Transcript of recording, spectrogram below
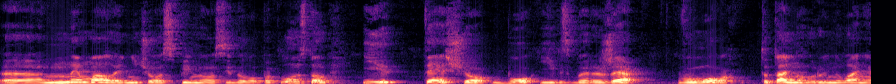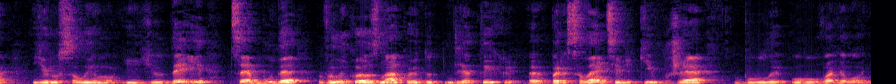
е, не мали нічого спільного з ідолопоклонством, і те, що Бог їх збереже в умовах тотального руйнування Єрусалиму і Юдеї, це буде великою ознакою для тих е, переселенців, які вже були у Вавилоні.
